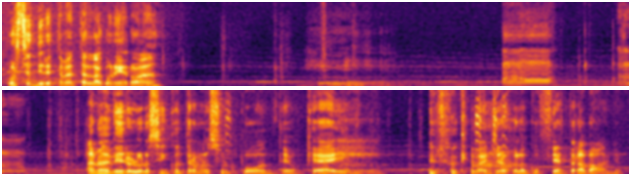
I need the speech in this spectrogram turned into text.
Forse direttamente al lago nero, eh? Ah no, è vero, loro si incontravano sul ponte, ok. che immagino con la cuffietta da bagno.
